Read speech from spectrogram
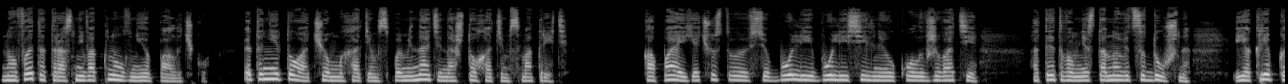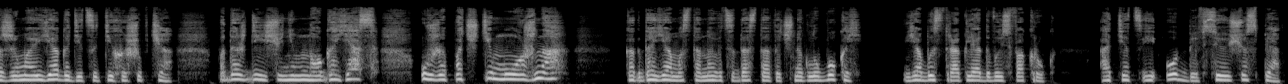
но в этот раз не воткнул в нее палочку. Это не то, о чем мы хотим вспоминать и на что хотим смотреть. Копая, я чувствую все более и более сильные уколы в животе. От этого мне становится душно, и я крепко сжимаю ягодицы, тихо шепча. «Подожди еще немного, Яс, уже почти можно!» Когда яма становится достаточно глубокой, я быстро оглядываюсь вокруг. Отец и Обби все еще спят,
